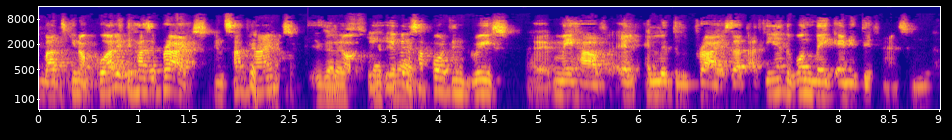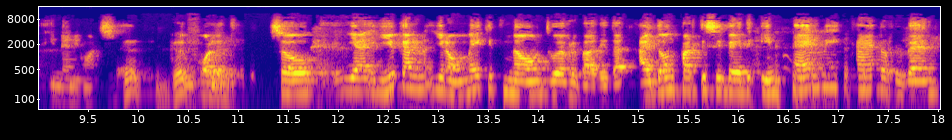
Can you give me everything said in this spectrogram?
but you know, quality has a price, and sometimes you, you know, even supporting Greece uh, may have a, a, little price that at the end won't make any difference in, in anyone's good, good quality. So yeah, you can you know make it known to everybody that I don't participate in any kind of event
